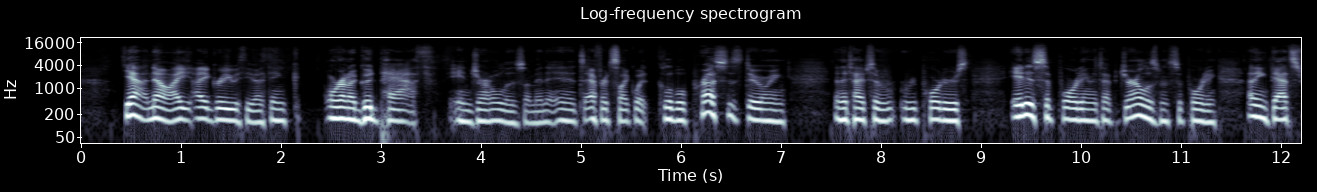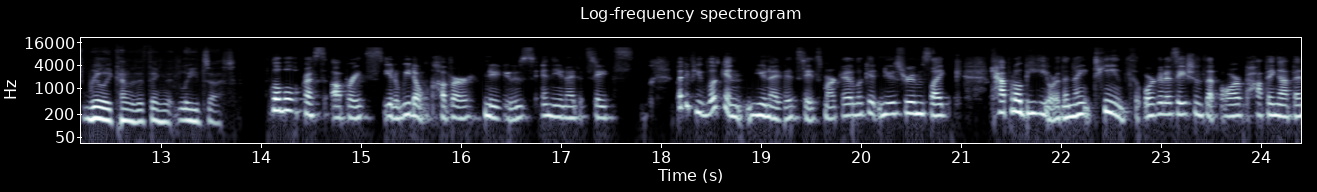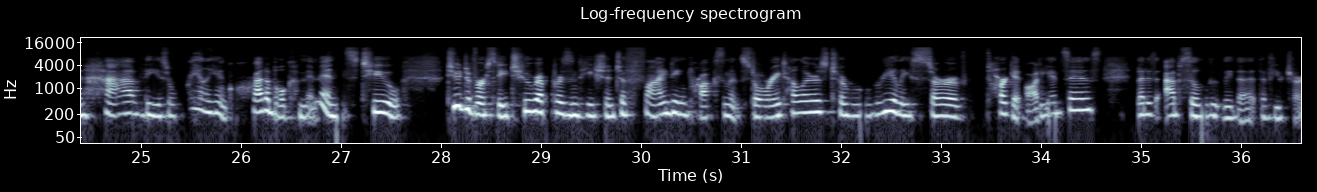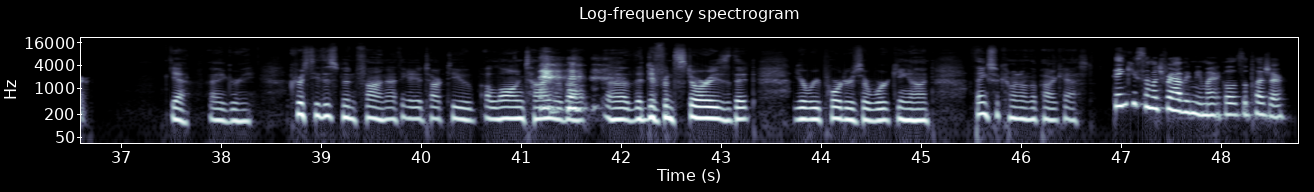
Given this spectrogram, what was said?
Yeah, no, I, I agree with you. I think we're on a good path in journalism and, and it's efforts like what Global Press is doing and the types of reporters it is supporting, the type of journalism it's supporting. I think that's really kind of the thing that leads us global press operates you know we don't cover news in the united states but if you look in the united states market look at newsrooms like capital b or the 19th organizations that are popping up and have these really incredible commitments to to diversity to representation to finding proximate storytellers to really serve target audiences that is absolutely the the future. Yeah i agree Cristi, this has been fun. I think I could talk to you a long time about uh, the different stories that your reporters are working on. Thanks for coming on the podcast. Thank you so much for having me, Michael. It's a pleasure.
